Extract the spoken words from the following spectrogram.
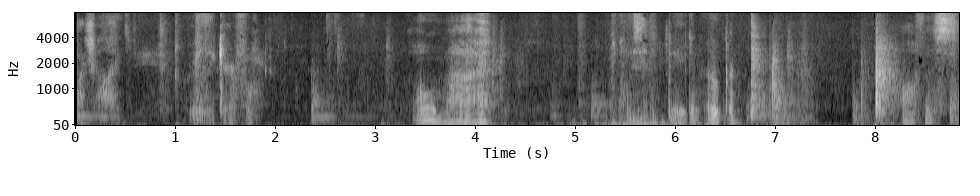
Watch your legs, be really careful. Oh my. This place is big and open. Office.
